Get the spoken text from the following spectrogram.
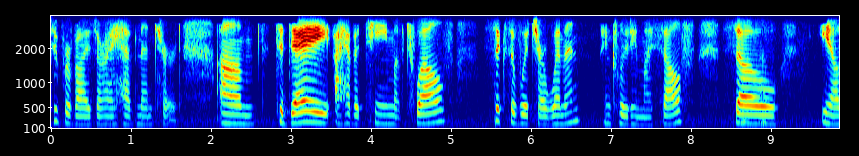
supervisor, I have mentored. Um, today, I have a team of 12, six of which are women, including myself. So, you know,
